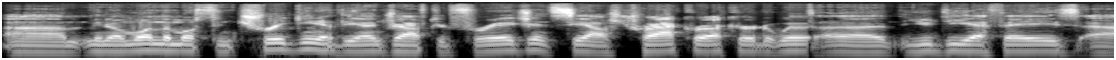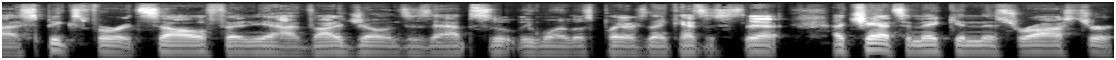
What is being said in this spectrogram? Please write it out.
um, you know, one of the most intriguing of the undrafted free agents. Seattle's track record with uh, UDFA's uh, speaks for itself. And yeah, Vi Jones is absolutely one of those players. I think has a, a chance of making this roster.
